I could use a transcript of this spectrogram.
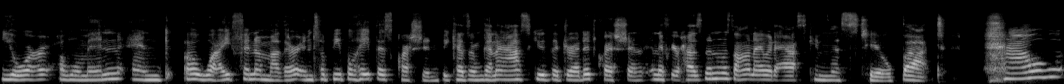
you're a woman and a wife and a mother. And so people hate this question because I'm going to ask you the dreaded question. And if your husband was on, I would ask him this too. But how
